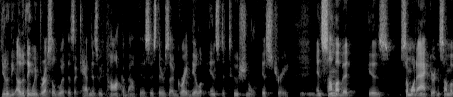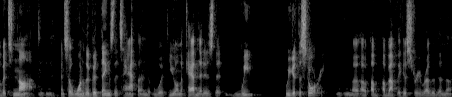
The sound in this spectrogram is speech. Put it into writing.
You know, the other thing we've wrestled with as a cabinet as we talk about this is there's a great deal of institutional history, mm -hmm. and some of it is somewhat accurate and some of it's not. Mm -hmm. And so one of the good things that's happened with you on the cabinet is that we, we get the story mm -hmm. uh, about the history rather than the,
